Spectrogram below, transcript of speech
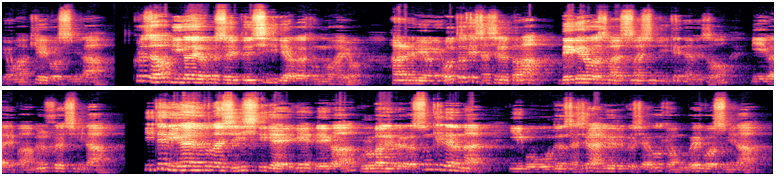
명확히 해두었습니다. 그러자 미가의 옆에 서 있던 시디게아가 경노하여 하나님의 영이 어떻게 자신을 떠나 내게로 가서 말씀하신 줄 있겠냐면서 미가의 마음을 후려칩니다. 이때 미가는 또다시 시디게에게 내가 골방에 들어가 숨게 되는 날 이 모든 사실을 알게 될 것이라고 경고해 두었습니다.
